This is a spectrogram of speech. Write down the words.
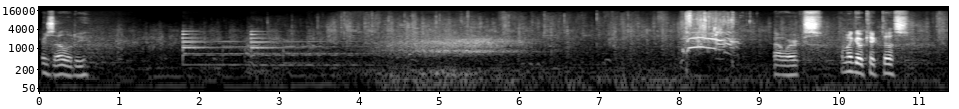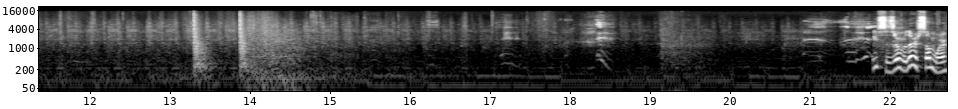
Where's Elodie? That works. I'm gonna go kick this. Lisa's over there somewhere.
